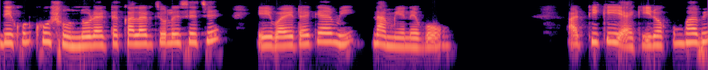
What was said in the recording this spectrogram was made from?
দেখুন খুব সুন্দর একটা কালার চলে এসেছে। এবার এটাকে আমি নামিয়ে নেব। আর ঠিক এই একই রকমভাবে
